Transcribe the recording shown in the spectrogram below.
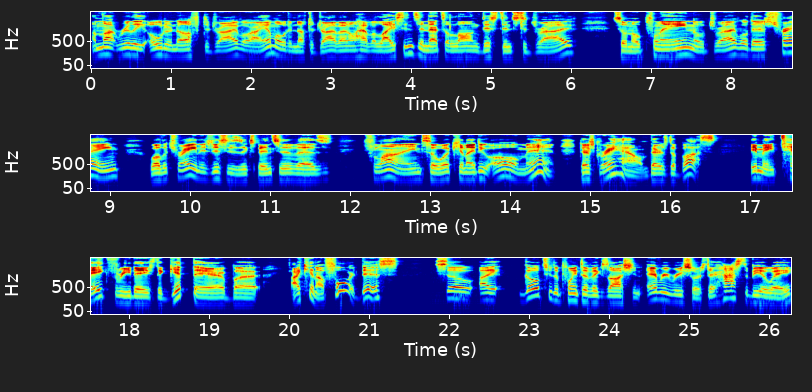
I'm not really old enough to drive, or I am old enough to drive. I don't have a license, and that's a long distance to drive. So no plane, no drive. Well, there's train. Well, the train is just as expensive as flying. So what can I do? Oh man, there's Greyhound, there's the bus. It may take three days to get there, but I can afford this. So I go to the point of exhaustion every resource. There has to be a way.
